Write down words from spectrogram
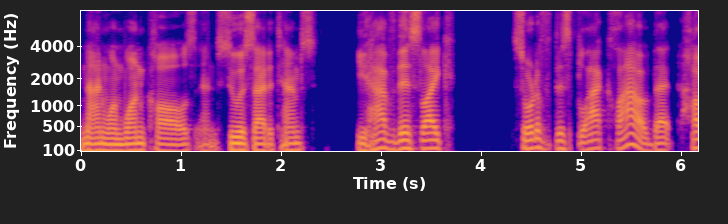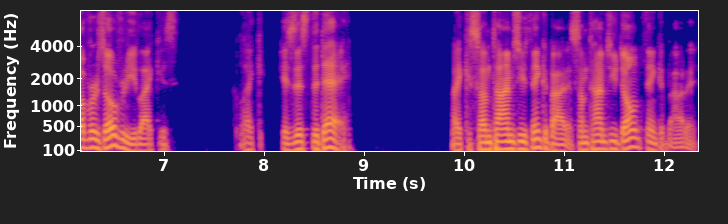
911 calls and suicide attempts, you have this like sort of this black cloud that hovers over you like is like is this the day like sometimes you think about it sometimes you don't think about it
